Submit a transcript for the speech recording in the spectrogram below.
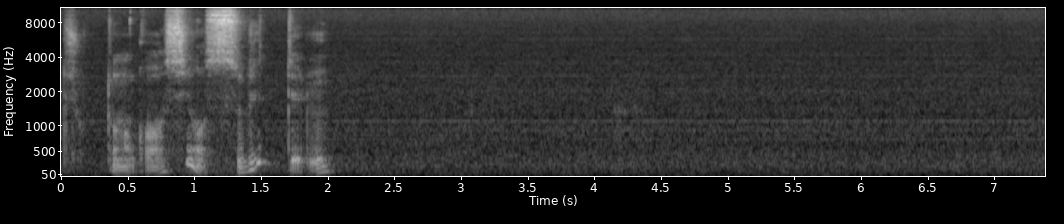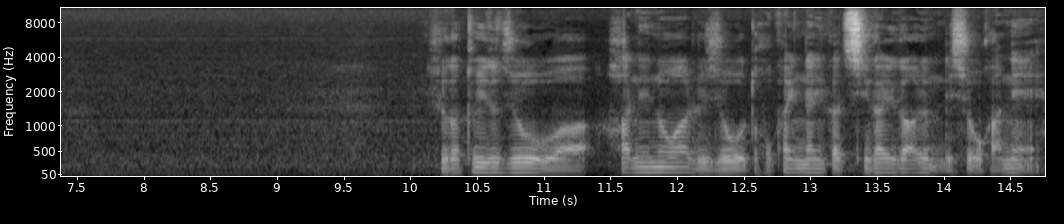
ちょっとなんか足が滑ってる？エルカトイド女王は羽のある女王と他に何か違いがあるんでしょうかね。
